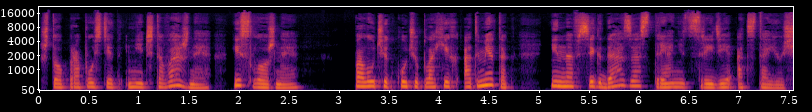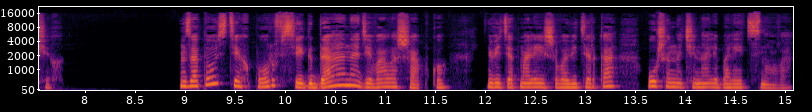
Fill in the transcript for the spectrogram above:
что пропустит нечто важное и сложное, получит кучу плохих отметок и навсегда застрянет среди отстающих. Зато с тех пор всегда надевала шапку, ведь от малейшего ветерка уши начинали болеть снова.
